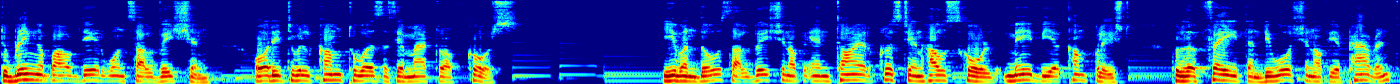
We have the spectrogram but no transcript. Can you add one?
to bring about their own salvation, or it will come to us as a matter of course. Even though salvation of entire Christian household may be accomplished through the faith and devotion of a parent,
